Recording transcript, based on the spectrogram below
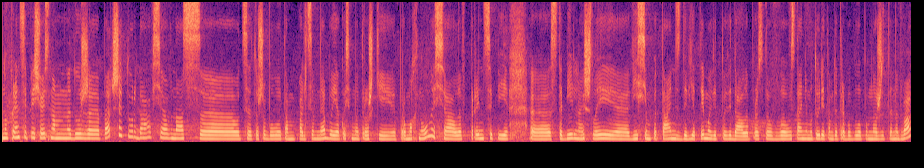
Ну, в принципі, щось нам не дуже перший тур дався. В нас е, оце те, що було там пальцем в небо, якось ми трошки промахнулися, але в принципі е, стабільно йшли е, вісім питань з дев'яти. Ми відповідали. Просто в останньому турі, там де треба було помножити на два,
